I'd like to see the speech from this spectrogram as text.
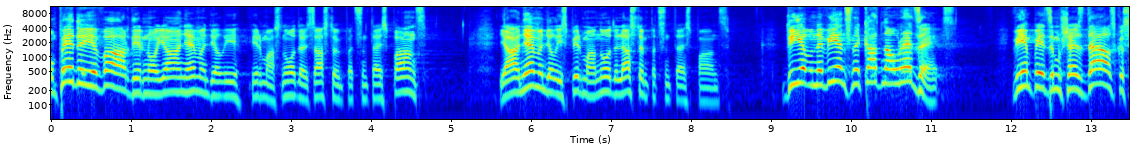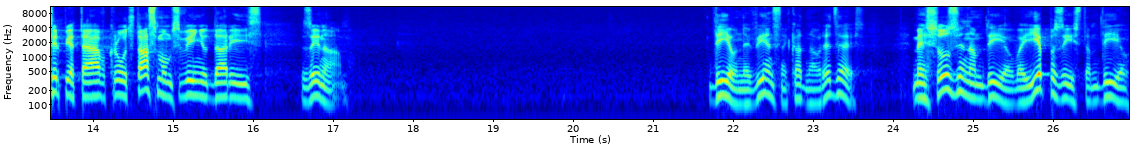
Un pēdējie vārdi ir no Jāņa Evangelija 1. nodaļas 18. pāns. Jāņa Evangelijas 1. nodaļa 18. pāns. Dievu neviens nekad nav redzējis vienpiedzimušais dēls, kas ir pie tēva krūts, tas mums viņu darīs zinām. Dievu neviens nekad nav redzējis. Mēs uzzinām Dievu vai iepazīstam Dievu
